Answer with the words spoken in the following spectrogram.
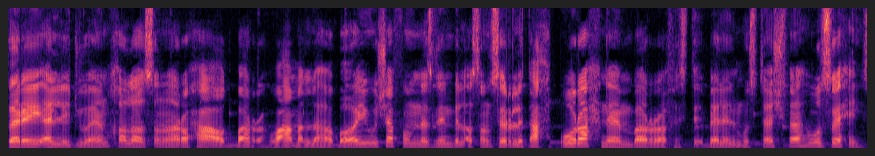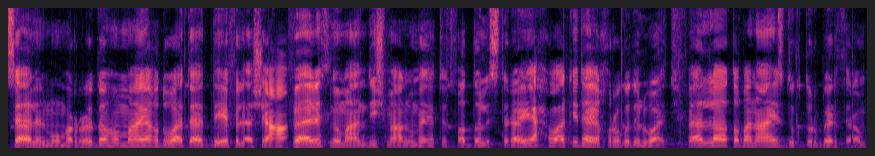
فري قال لجوان خلاص أنا هروح أقعد بره وعمل لها باي وشافهم نازلين بالأسانسير لتحت. وراح نام بره في استقبال المستشفى. وصحي سأل الممرضة هم هياخدوا وقت قد إيه في الأشعة. فقالت له ما عنديش معلومات اتفضل استريح وأكيد هيخرجوا دلوقتي. فقال لها طب أنا عايز دكتور بيرثرام.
